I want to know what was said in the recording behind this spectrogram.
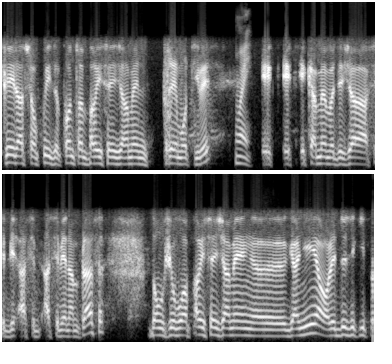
créer la surprise contre un Paris Saint-Germain très motivé. Oui. Et, quand même déjà assez bien, assez, assez bien en place. Donc je vois Paris Saint-Germain euh, gagner. Alors les deux équipes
